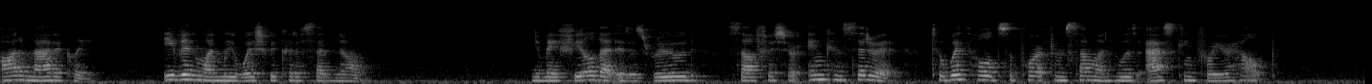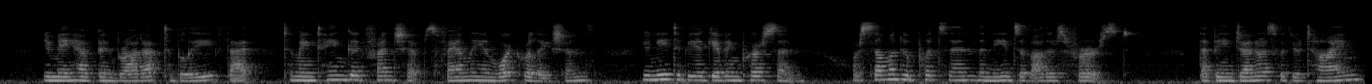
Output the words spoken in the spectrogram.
automatically, even when we wish we could have said no. You may feel that it is rude, selfish, or inconsiderate to withhold support from someone who is asking for your help. You may have been brought up to believe that to maintain good friendships, family, and work relations, you need to be a giving person or someone who puts in the needs of others first. That being generous with your time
